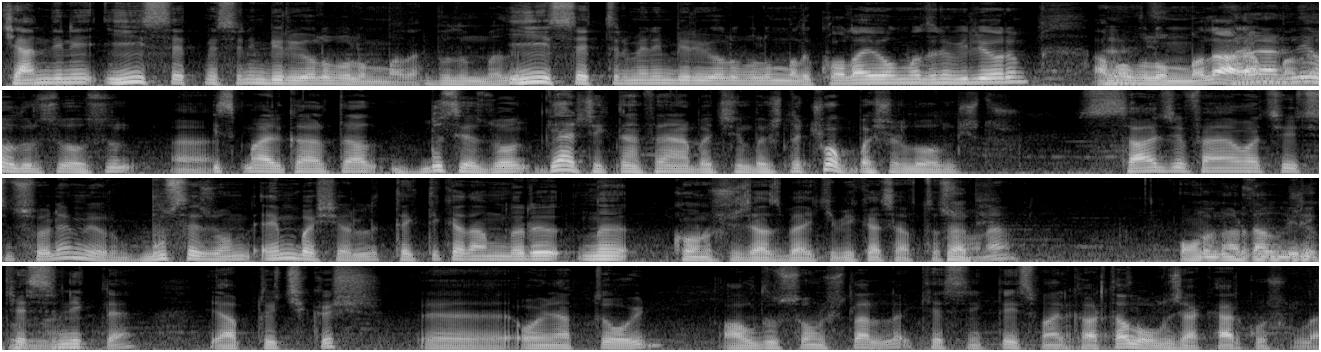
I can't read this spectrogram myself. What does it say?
kendini iyi hissetmesinin bir yolu bulunmalı. Bulunmalı. İyi hissettirmenin bir yolu bulunmalı. Kolay olmadığını biliyorum ama evet. bulunmalı, Karar aranmalı. ne olursa olsun evet. İsmail Kartal bu sezon gerçekten Fenerbahçe'nin başında çok başarılı olmuştur. Sadece Fenerbahçe için söylemiyorum. Bu sezonun en başarılı teknik adamlarını konuşacağız belki birkaç hafta Tabii. sonra. Onlardan biri kesinlikle onlar. yaptığı çıkış, e, oynattığı oyun, aldığı sonuçlarla kesinlikle İsmail Kartal olacak her koşulda.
